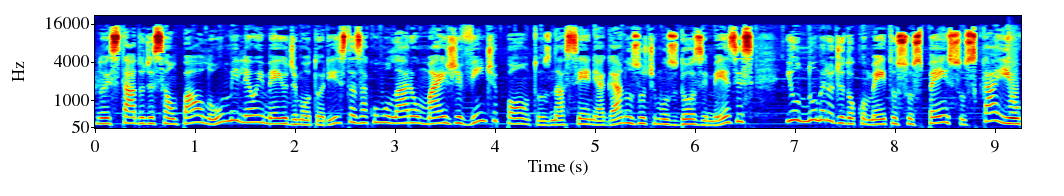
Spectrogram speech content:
No estado de São Paulo, um milhão e meio de motoristas acumularam mais de 20 pontos na CNH nos últimos 12 meses e o número de documentos suspensos caiu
